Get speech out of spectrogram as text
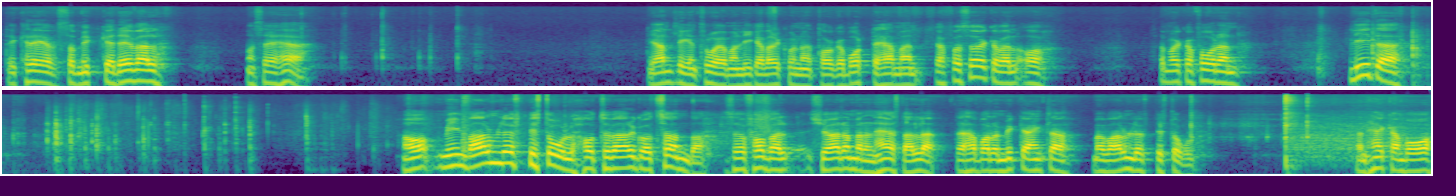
det krävs så mycket. Det är väl, man säger här. Egentligen tror jag man lika väl kunde ta bort det här men jag försöker väl att så man kan få den lite Ja, min varmluftpistol har tyvärr gått sönder så jag får väl köra med den här istället. Det här var mycket enklare med varmluftpistol. Den här kan vara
